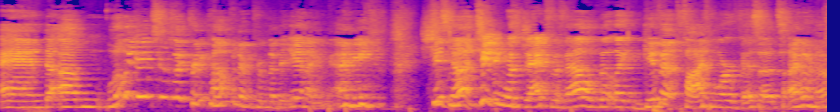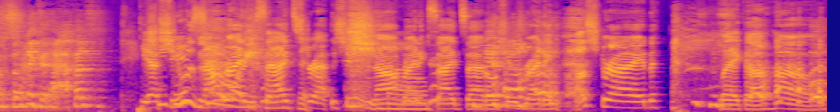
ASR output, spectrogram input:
And um, Lily James seems like pretty confident from the beginning. I mean, she's not cheating with Jack Favell, but like, give it five more visits. I don't know, something could happen. Yeah, She she, was not riding like side strap. She was not No. riding side saddle. She was riding a stride like a hoe.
